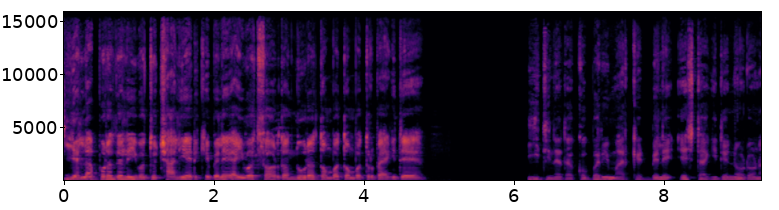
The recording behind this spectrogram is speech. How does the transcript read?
ಯಲ್ಲಾಪುರದಲ್ಲಿ ಇವತ್ತು ಚಾಲಿ ಅಡಿಕೆ ಬೆಲೆ ಐವತ್ತು ಸಾವಿರದ ನೂರ ತೊಂಬತ್ತೊಂಬತ್ತು ರೂಪಾಯಿ ಆಗಿದೆ. ಈ ದಿನದ ಕೊಬ್ಬರಿ ಮಾರ್ಕೆಟ್ ಬೆಲೆ ಎಷ್ಟಾಗಿದೆ ನೋಡೋಣ.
